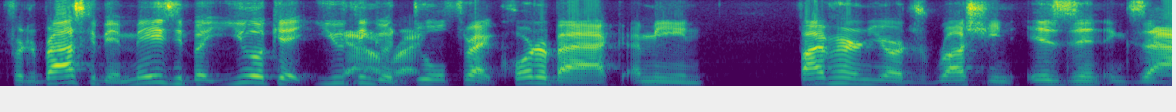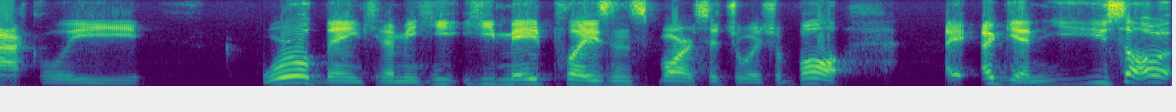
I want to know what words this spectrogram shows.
for Nebraska, it'd be amazing. But you look at you yeah, think right. a dual threat quarterback. I mean, 500 yards rushing isn't exactly world banking. I mean, he he made plays in smart situational ball. I, again, you saw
